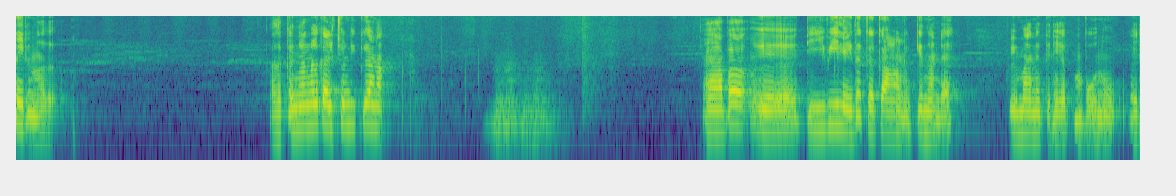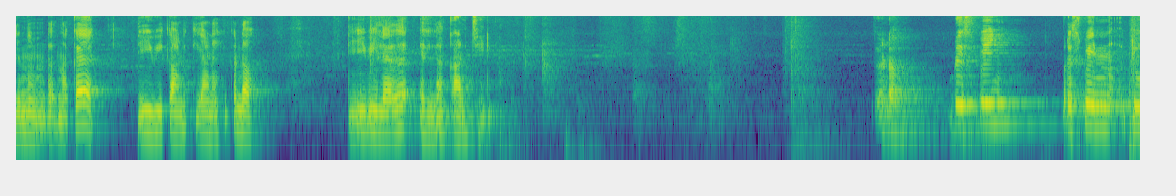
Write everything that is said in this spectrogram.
തരുന്നത്. അതൊക്കെ ഞങ്ങൾ കഴിച്ചുകൊണ്ടിരിക്കുകയാണ് അപ്പോൾ ടി വിയിൽ ഇതൊക്കെ കാണിക്കുന്നുണ്ട്. വിമാനത്തിന് എപ്പം പോന്നു വരുന്നുണ്ടെന്നൊക്കെ ടി വി കാണിക്കുകയാണ്. കണ്ടോ? ടി വിയിലത് എല്ലാം കാണിച്ചു തരും. കേട്ടോ ബ്രിസ്ബെയിൻ ബ്രിസ്ബെയിൻ ടു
